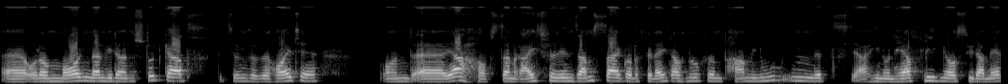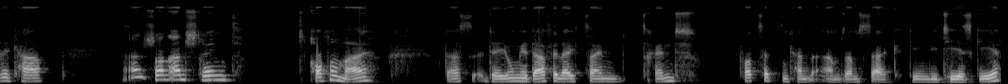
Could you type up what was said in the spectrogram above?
äh, oder morgen dann wieder in Stuttgart, beziehungsweise heute. Und äh, ja, ob es dann reicht für den Samstag oder vielleicht auch nur für ein paar Minuten mit ja, Hin- und Herfliegen aus Südamerika. Ja, schon anstrengend. Hoffen wir mal, dass der Junge da vielleicht seinen Trend fortsetzen kann am Samstag gegen die TSG.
